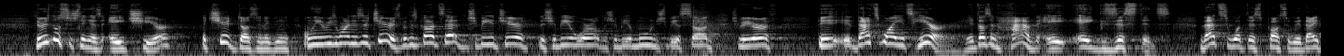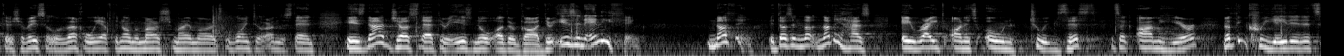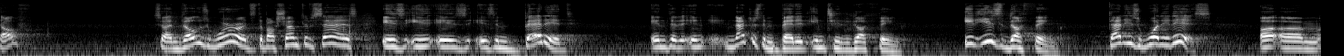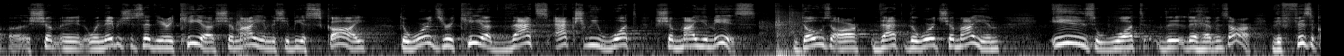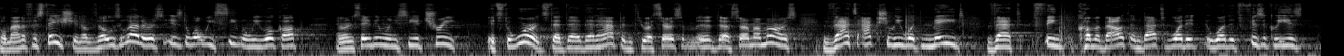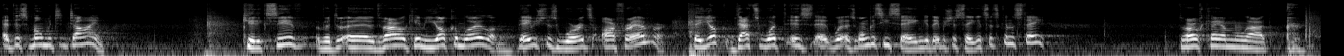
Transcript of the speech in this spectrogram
There is no such thing as a chair. A chair doesn't exist. Only reason why there's a chair is because God said there should be a chair, there should be a world, there should be a moon, there should be a sun, there should be earth. The, that's why it's here. It doesn't have a, a existence. That's what this pasuk we have to know. We're going to understand is not just that there is no other God. There isn't anything. Nothing. It doesn't. Nothing has a right on its own to exist. It's like I'm here. Nothing created itself. So, in those words, the Baal Shem Tov says is is is embedded into the, in, not just embedded into the thing it is the thing. That is what it is. Uh, um, uh, when Nebuchadnezzar said the Rikia, Shemayim, there should be a sky, the words Rikia, that's actually what Shemayim is. Those are, that, the word Shemayim is what the, the heavens are. The physical manifestation of those letters is the, what we see when we look up, and the same thing when you see a tree. It's the words that, that, that happened through Asar Mamaris. That's actually what made that thing come about, and that's what it, what it physically is at this moment in time. David's words are forever. They yok, that's what is, uh, as long as he's saying it, David is saying it, it's going to stay.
